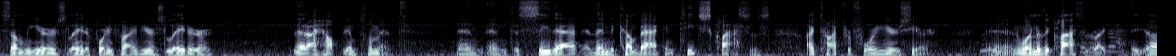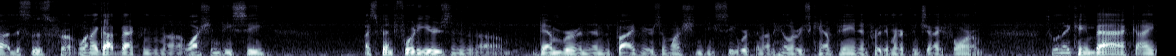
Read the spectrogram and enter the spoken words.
some years later, 45 years later, that I help implement. And, and to see that, and then to come back and teach classes. I taught for four years here. And one of the classes, I, uh, this is from when I got back from uh, Washington, D.C. I spent 40 years in um, Denver and then five years in Washington, D.C. working on Hillary's campaign and for the American GI Forum. So when I came back, I,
